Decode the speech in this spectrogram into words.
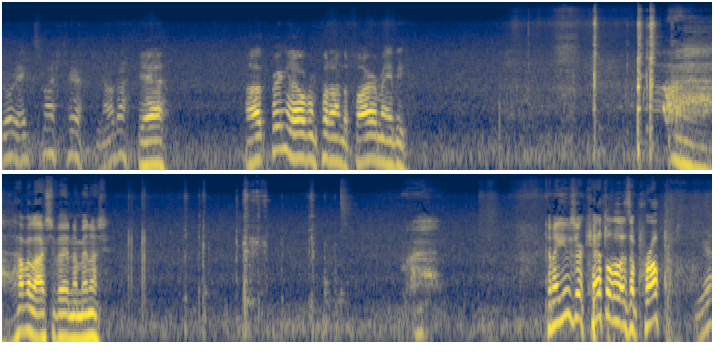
your egg smashed here. You know that? Yeah. I'll bring it over and put it on the fire maybe. Have a lash of it in a minute. Can I use your kettle as a prop? Yeah.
